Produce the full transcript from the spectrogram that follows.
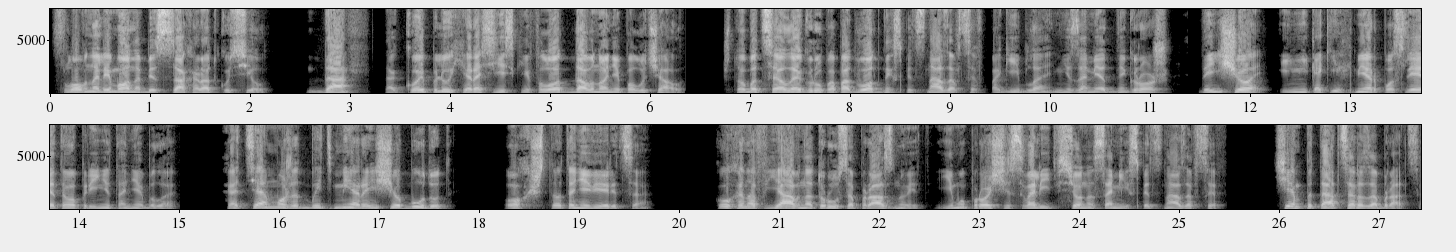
словно лимона без сахара откусил. Да, такой плюхи российский флот давно не получал. Чтобы целая группа подводных спецназовцев погибла, незаметный грош, да еще и никаких мер после этого принято не было. Хотя, может быть, меры еще будут. Ох, что-то не верится. Коханов явно труса празднует. Ему проще свалить все на самих спецназовцев, чем пытаться разобраться.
